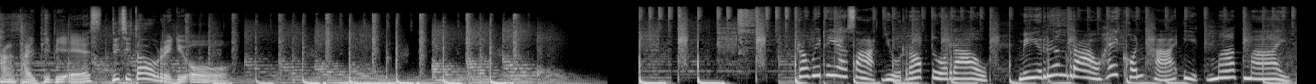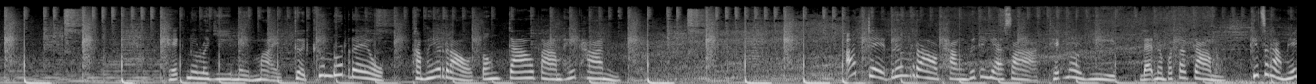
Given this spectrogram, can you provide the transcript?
ทางไทย PBS ดิจิทัล Radio เพราะวิทยาศาสตร์อยู่รอบตัวเรา มีเรื่องราวให้ค้นหาอีกมากมาย เทคโนโลยีใหม่ๆ เกิดขึ้นรวดเร็ว ทำให้เราต้องก้าวตามให้ทัน อัปเดตเรื่องราวทางวิทยาศาสตร์ เทคโนโลยี และนวัตกรรมที่จะทำให้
